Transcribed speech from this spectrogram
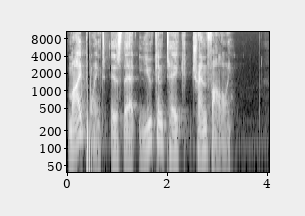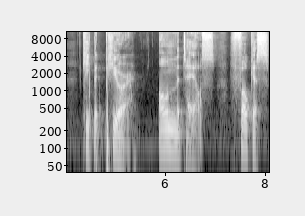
my point is that you can take trend following, keep it pure, own the tails, focus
